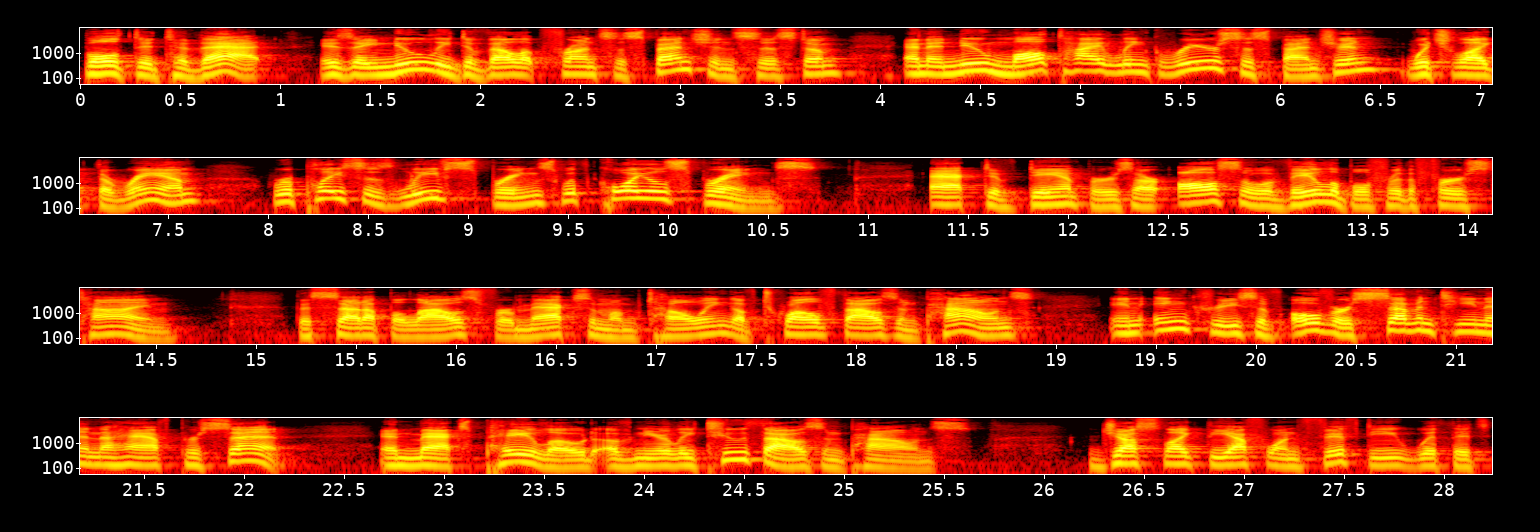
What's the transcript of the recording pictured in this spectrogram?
Bolted to that is a newly developed front suspension system and a new multi link rear suspension, which, like the Ram, replaces leaf springs with coil springs. Active dampers are also available for the first time. The setup allows for maximum towing of 12,000 pounds, an increase of over 17.5%, and max payload of nearly 2,000 pounds. Just like the F 150 with its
